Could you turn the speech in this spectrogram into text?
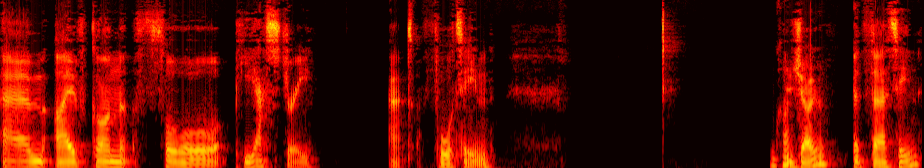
um I've gone for Piastri at 14. Okay. Zhou at 13.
